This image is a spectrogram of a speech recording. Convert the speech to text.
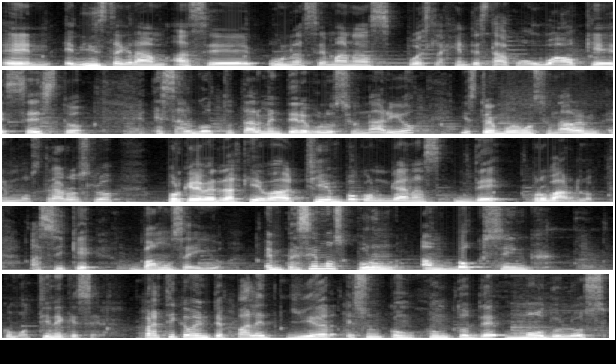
en, Instagram hace unas semanas, pues la gente estaba como, wow, ¿qué es esto? Es algo totalmente revolucionario y estoy muy emocionado en, en mostraroslo porque de verdad que lleva tiempo con ganas de probarlo. Así que vamos a ello. Empecemos por un unboxing como tiene que ser. Prácticamente Palette Gear es un conjunto de módulos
